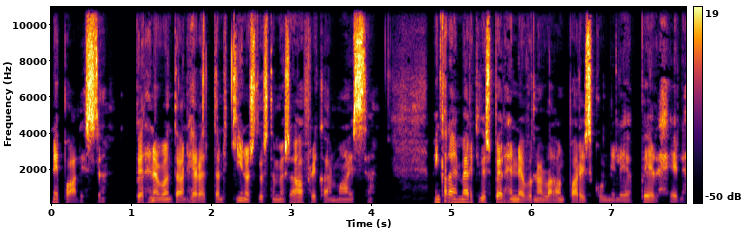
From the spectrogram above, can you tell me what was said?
Nepalissa. Perheneuvonta on herättänyt kiinnostusta myös Afrikan maissa. Minkälainen merkitys perheneuvonnalla on pariskunnille ja perheille?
